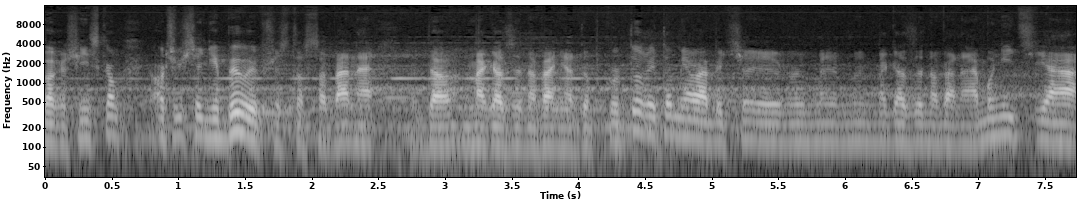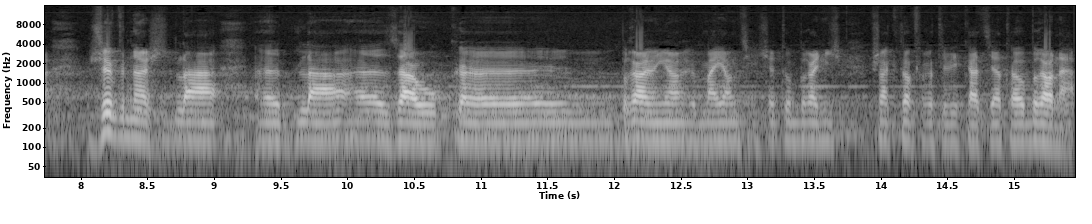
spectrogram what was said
borysińską, oczywiście nie były przystosowane do magazynowania dóbr kultury. Tu miała być e, magazynowana amunicja, żywność dla, e, dla e, załóg bronią, mających się tu bronić, wszak to fortyfikacja to obrona.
